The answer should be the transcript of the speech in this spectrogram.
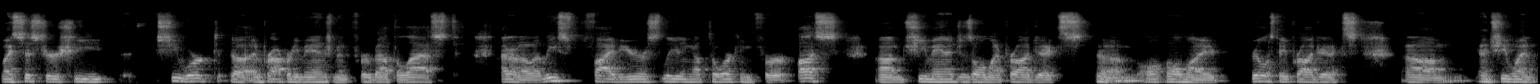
my sister she she worked uh, in property management for about the last i don't know at least five years leading up to working for us um, she manages all my projects, um, all, all, my real estate projects, um, and she went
